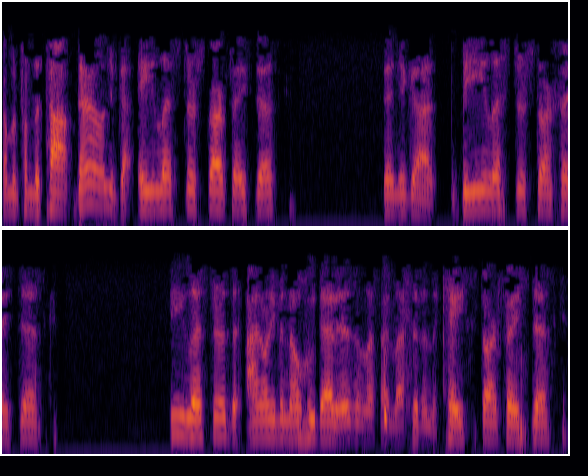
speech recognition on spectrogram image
coming from the top down, you've got A-lister Starface Disc. Then you got B-lister Starface Disc. C-lister, that I don't even know who that is unless I left it in the case Starface Disc.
